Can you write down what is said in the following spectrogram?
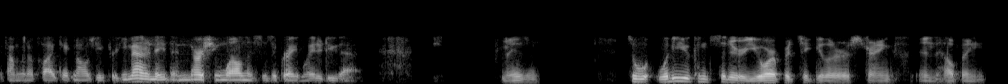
if i'm going to apply technology for humanity then nourishing wellness is a great way to do that. Amazing. So what do you consider your particular strength in helping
